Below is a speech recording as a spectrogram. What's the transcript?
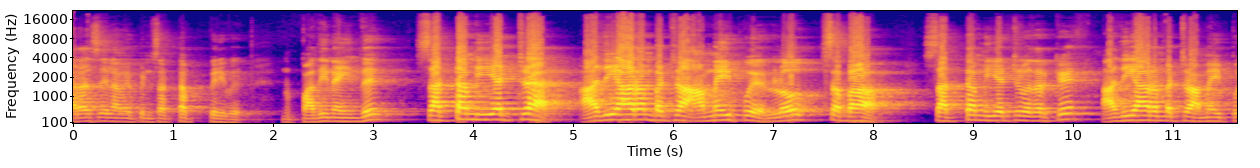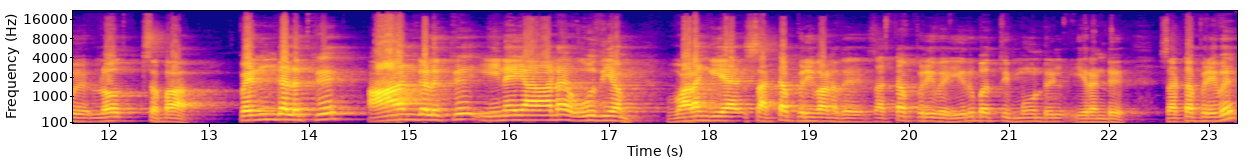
அரசியல் அமைப்பின் சட்டப்பிரிவு பதினைந்து. சட்டம் இயற்ற அதிகாரம் பெற்ற அமைப்பு லோக்சபா சட்டம் இயற்றுவதற்கு அதிகாரம் பெற்ற அமைப்பு லோக்சபா. பெண்களுக்கு ஆண்களுக்கு இணையான ஊதியம் வழங்கிய சட்டப்பிரிவானது. சட்டப்பிரிவு இருபத்தி மூன்றில் இரண்டு. சட்டப்பிரிவு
